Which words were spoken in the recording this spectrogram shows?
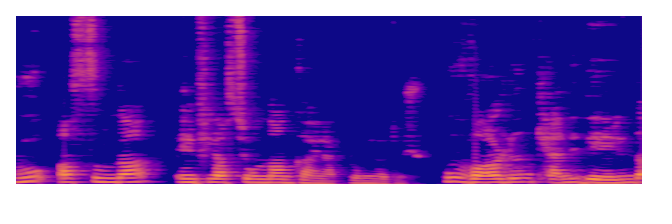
bu aslında enflasyondan kaynaklanıyordur. Bu varlığın kendi değerinde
